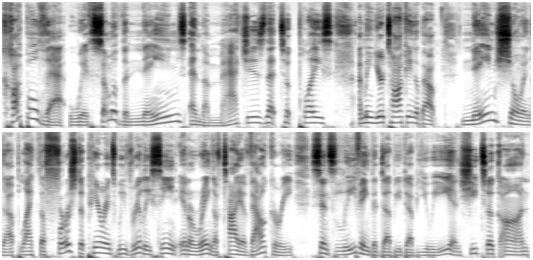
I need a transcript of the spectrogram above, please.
Couple that with some of the names and the matches that took place. I mean, you're talking about names showing up like the first appearance we've really seen in a ring of Taya Valkyrie since leaving the WWE, and she took on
